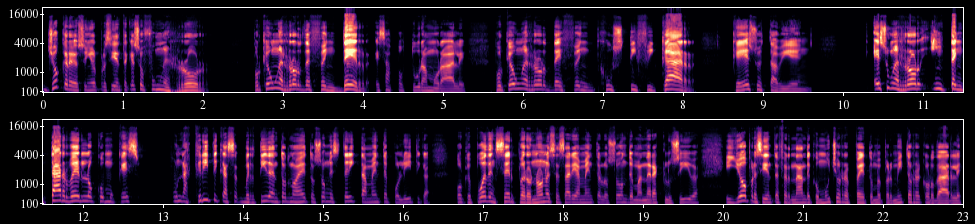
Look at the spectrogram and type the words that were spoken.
yo creo, señor presidente, que eso fue un error. Porque es un error defender esas posturas morales. Porque es un error justificar que eso está bien. Es un error intentar verlo como que es unas críticas vertidas en torno a esto son estrictamente políticas, porque pueden ser, pero no necesariamente lo son de manera exclusiva. Y yo, presidente Fernández, con mucho respeto, me permito recordarle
